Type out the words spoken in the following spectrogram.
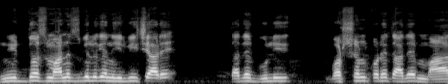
নির্দোষ মানুষগুলোকে নির্বিচারে তাদের গুলি বর্ষণ করে তাদের মারা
